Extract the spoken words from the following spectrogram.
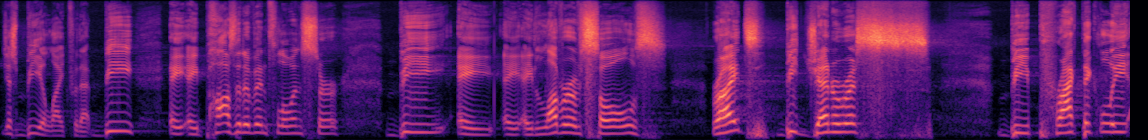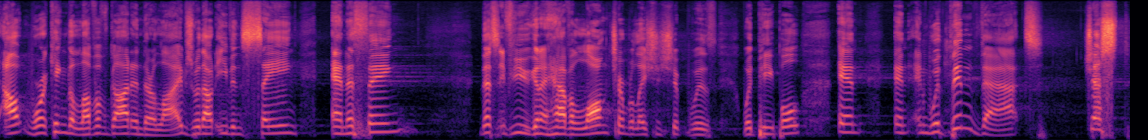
Just be a light for that. Be a, a positive influencer. Be a, a, a lover of souls, right? Be generous. Be practically outworking the love of God in their lives without even saying anything. That's if you're gonna have a long-term relationship with, with people. And, and, and within that, just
